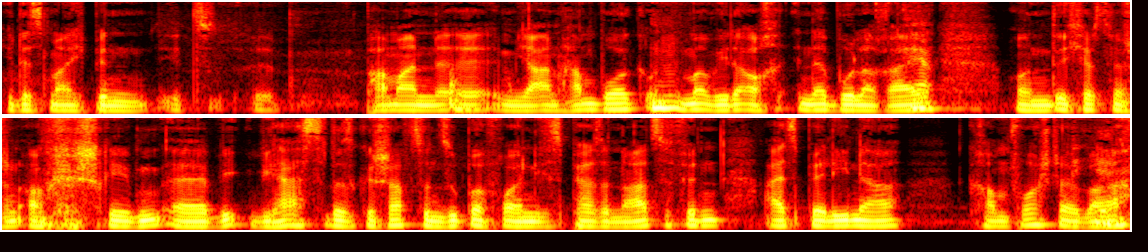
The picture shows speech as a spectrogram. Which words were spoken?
jedes Mal, ich bin jetzt äh, paar Mal äh, im Jahr in Hamburg und mhm. immer wieder auch in der Bullerei. Ja. Und ich habe es mir schon aufgeschrieben, äh, wie, wie hast du das geschafft, so ein super freundliches Personal zu finden als Berliner? kaum vorstellbar,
